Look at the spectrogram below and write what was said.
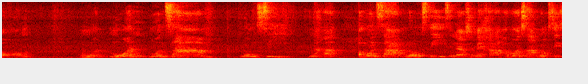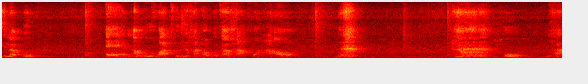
องม้วนม้วนม้วนสามลงสี่นะคะพอม้วนสามลงสี่เสร็จแล้วใช่ไหมคะพอม้วนสามลงสี่เสร็จแล้วปุ๊บแอนเอามือขวาขึ้นนะคะพร้อมกับก้าวขาขวาออก ห้าหกนะคะ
